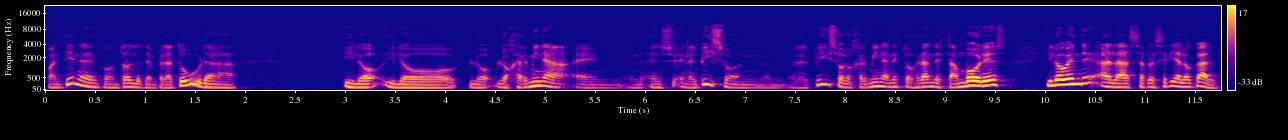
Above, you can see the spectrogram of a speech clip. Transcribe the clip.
mantiene el control de temperatura y lo, y lo, lo, lo germina en, en- en el piso, en el piso, lo germina en estos grandes tambores y lo vende a la cervecería local.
